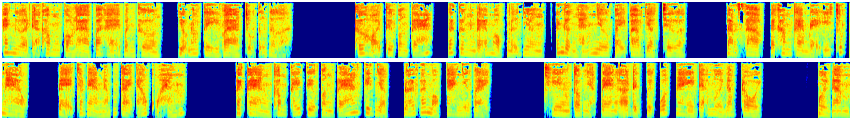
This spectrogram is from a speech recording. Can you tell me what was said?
hai người đã không còn là quan hệ bình thường giữa nô tỳ và chủ tử nữa. Thử hỏi tiêu văn trá đã từng để một nữ nhân đến gần hắn như vậy bao giờ chưa? Làm sao đã không thèm để ý chút nào, để cho nàng nắm tay áo của hắn. Lại càng không thấy tiêu văn ráng kiên nhẫn đối với một ai như vậy. Chiên tôm nhạc đen ở đỉnh Nguyệt Quốc này đã 10 năm rồi. 10 năm,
